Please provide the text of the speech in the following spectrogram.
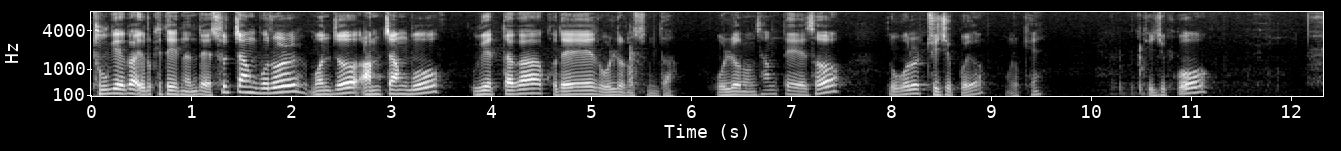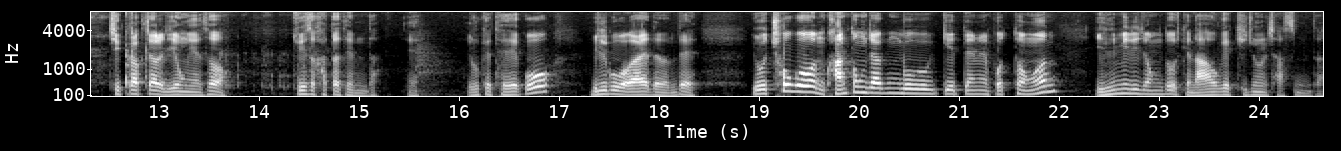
두 개가 이렇게 되어 있는데 숫장부를 먼저 암장부 위에다가 그대로 올려놓습니다. 올려놓은 상태에서 요거를 뒤집고요. 이렇게 뒤집고 직각자를 이용해서 뒤에서 갖다 댑니다. 예. 이렇게 대고 밀고 와야 되는데 요 촉은 관통 장부이기 때문에 보통은 1mm 정도 이렇게 나오게 기준을 잡습니다.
